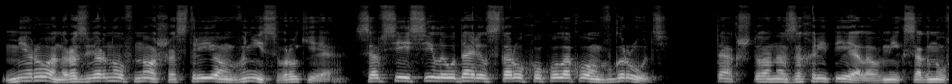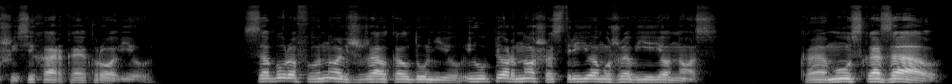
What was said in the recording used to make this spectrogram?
Мирон, развернув нож острием вниз в руке, со всей силы ударил старуху кулаком в грудь, так что она захрипела, вмиг согнувшись и харкая кровью. Сабуров вновь сжал колдунью и упер нож острием уже в ее нос. «Кому сказал?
